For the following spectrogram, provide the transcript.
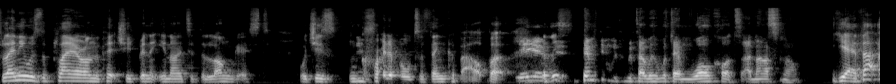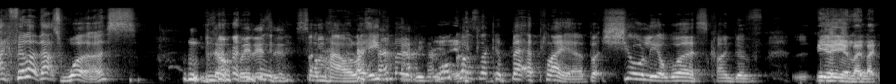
Fellaini was the player on the pitch who'd been at United the longest, which is incredible to think about. But Yeah, yeah. But this- Same thing with with, with, with um, Walcott and Arsenal. yeah, that I feel like that's worse. no, it isn't. Somehow, like even though Walcott's like a better player, but surely a worse kind of. Yeah, yeah, like like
